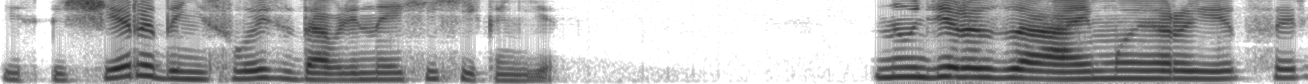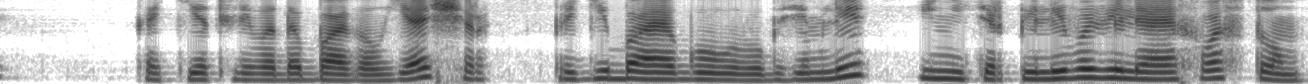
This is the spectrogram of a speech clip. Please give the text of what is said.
Из пещеры донеслось сдавленное хихиканье. «Ну, дерзай, мой рыцарь!» — кокетливо добавил ящер, пригибая голову к земле и нетерпеливо виляя хвостом,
